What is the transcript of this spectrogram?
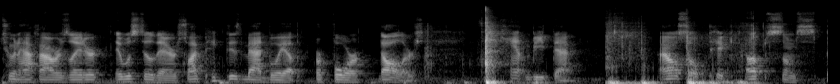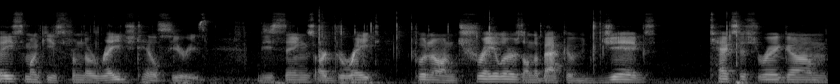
Two and a half hours later, it was still there, so I picked this bad boy up for $4. Can't beat that. I also picked up some Space Monkeys from the Rage Tail series. These things are great. Put on trailers on the back of jigs, Texas rig them,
